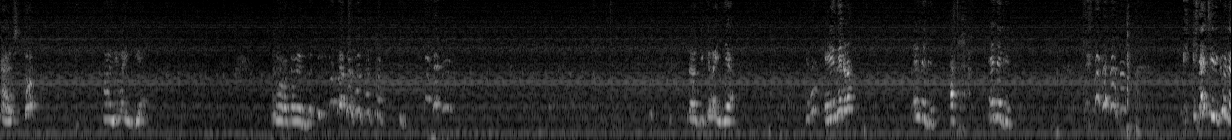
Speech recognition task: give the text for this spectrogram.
കഷ്ടം അവന് വയ്യ ഉറക്കം വരുന്നത് ലോക്കിക്ക് വയ്യ. എഴുന്നേക്കണം. എഴുന്നേക്ക്. എഴുന്നേക്ക്. ഞാൻ ചിരിക്കൂല.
